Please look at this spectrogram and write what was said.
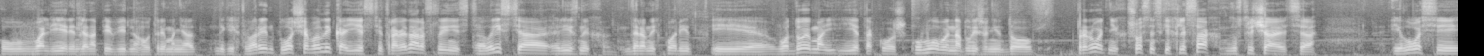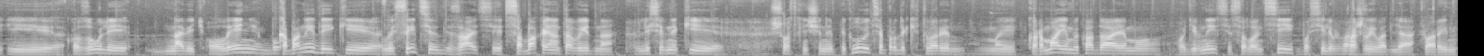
у вольєрі для напіввільного утримання диких тварин площа велика, є і трав'яна рослинність, листя різних деревних порід, і водойма є також. Умови наближені до природних. Шосницьких лісах зустрічаються і лосі, і козулі, навіть олень, кабани дикі, лисиці, зайці, собака янтовидна. видна. Лісівники е, Шосткінщини піклуються про диких тварин. Ми корма їм викладаємо, годівниці, солонці, бо сіль важлива для тварин.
